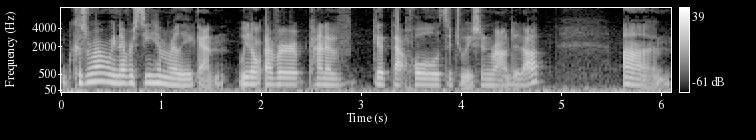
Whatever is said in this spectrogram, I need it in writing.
Because remember, we never see him really again. We don't ever kind of get that whole situation rounded up. Um,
